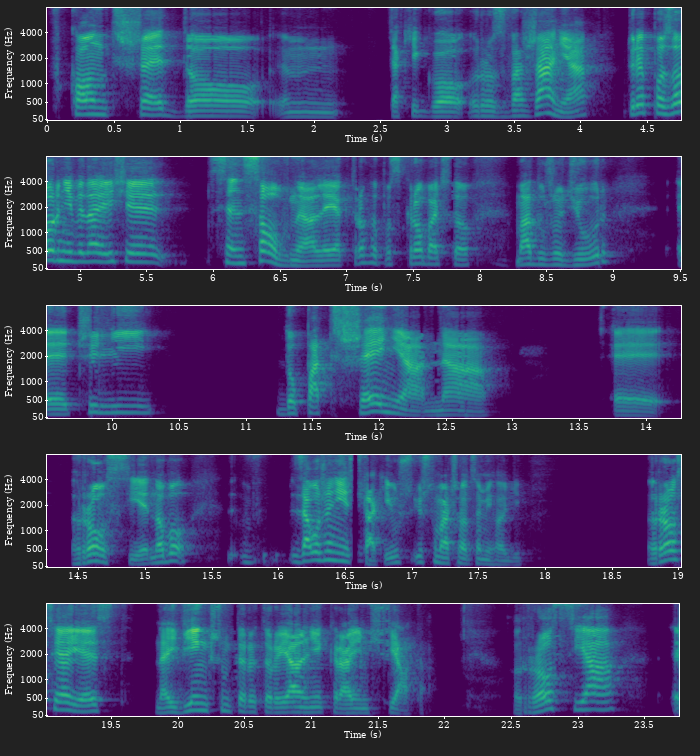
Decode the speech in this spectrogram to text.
w kontrze do um, takiego rozważania, które pozornie wydaje się sensowne, ale jak trochę poskrobać, to ma dużo dziur, e, czyli do patrzenia na e, Rosję, no bo założenie jest takie, już, już tłumaczę o co mi chodzi. Rosja jest największym terytorialnie krajem świata. Rosja e,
